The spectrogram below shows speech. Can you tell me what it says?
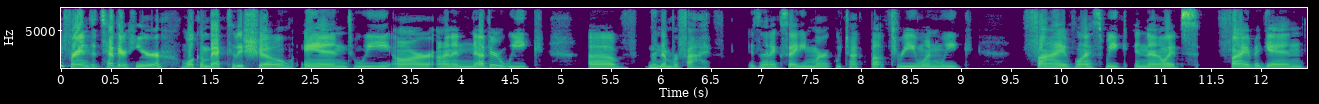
Hey, friends, it's Heather here. Welcome back to the show. And we are on another week of the number five. Isn't that exciting, Mark? We talked about three one week, five last week, and now it's five again.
